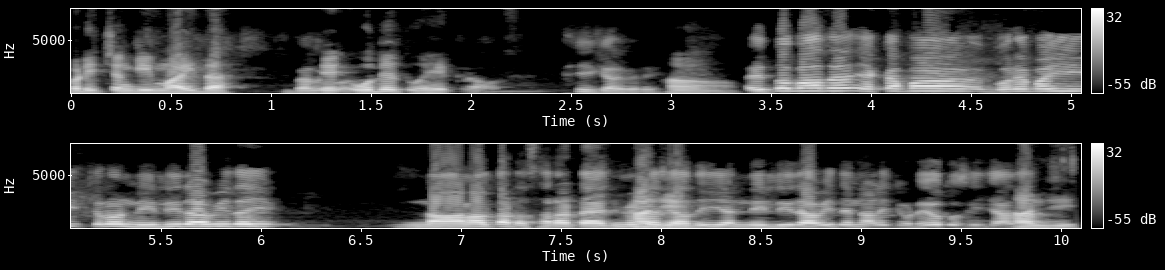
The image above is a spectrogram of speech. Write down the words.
ਬੜੀ ਚੰਗੀ ਮਾਈ ਦਾ। ਤੇ ਬਿਲਕੁਲ। ਉਹਦੇ ਤੋਂ ਇਹ ਕਰਾਓ। ਠੀਕ ਹੈ ਵੀਰੇ। ਹਾਂ। ਇਸ ਤੋਂ ਬਾਅਦ ਇੱਕ ਆਪਾਂ ਗੋਰੇ ਭਾਈ ਚਲੋ ਨੀਲੀ ਰਾਵੀ ਦਾ ਹੀ ਨਾਂ ਨਾਲ ਤੁਹਾਡਾ ਸਾਰਾ ਅਟੈਚਮੈਂਟ ਹੀ ਆ ਨੀਲੀ ਰਾਵੀ ਦੇ ਨਾਲ ਹੀ ਜੁੜੇ ਹੋ ਤੁਸੀਂ ਜ਼ਿਆਦਾ। ਹਾਂਜੀ।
